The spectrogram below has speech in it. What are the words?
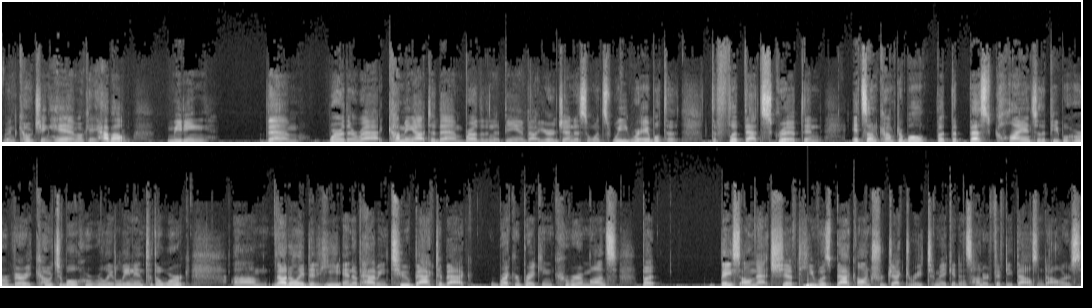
when coaching him, okay, how about meeting them where they're at, coming out to them rather than it being about your agenda. So once we were able to to flip that script and it's uncomfortable, but the best clients are the people who are very coachable, who really lean into the work. Um, not only did he end up having two back-to-back record-breaking career months, but based on that shift, he was back on trajectory to make it his $150,000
